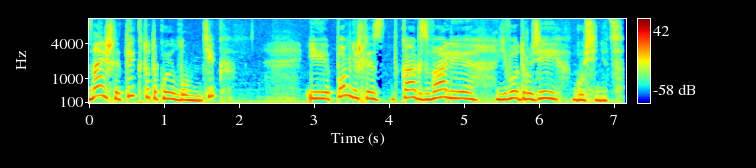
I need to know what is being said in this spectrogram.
Знаешь ли ты, кто такой Лунтик? И помнишь ли, как звали его друзей гусениц?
